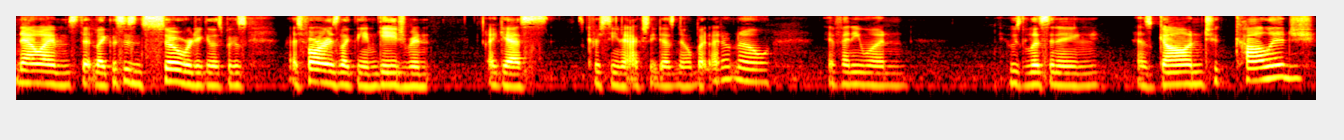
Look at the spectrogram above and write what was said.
now I'm st- like, this isn't so ridiculous because as far as like the engagement, I guess Christina actually does know, but I don't know if anyone who's listening has gone to college.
